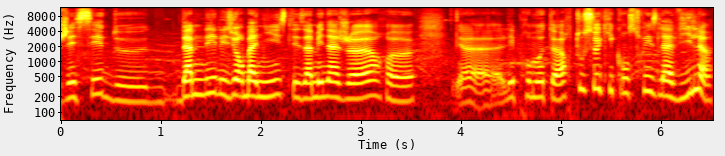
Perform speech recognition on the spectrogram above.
J'essaie d'amener les urbanistes, les aménageurs, euh, euh, les promoteurs, tous ceux qui construisent la ville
